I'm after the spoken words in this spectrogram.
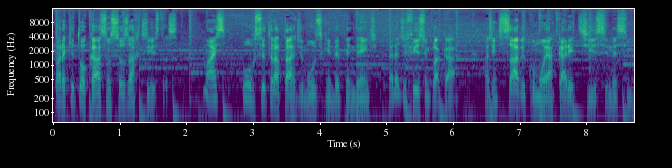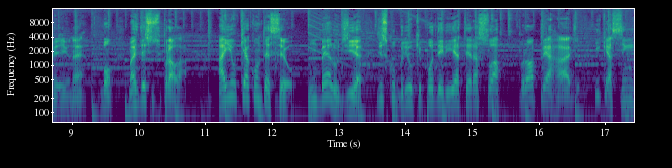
para que tocassem seus artistas. Mas, por se tratar de música independente, era difícil emplacar. A gente sabe como é a caretice nesse meio, né? Bom, mas deixa isso pra lá. Aí o que aconteceu? Um belo dia descobriu que poderia ter a sua própria rádio e que assim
